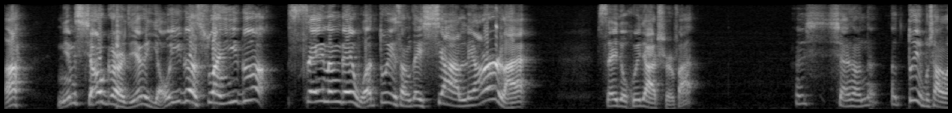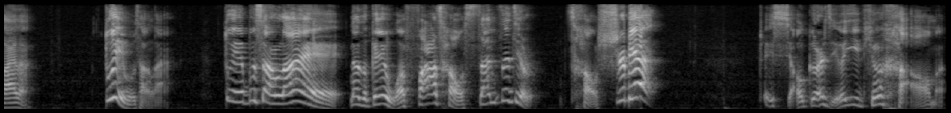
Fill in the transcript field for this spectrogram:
啊，你们小哥几个有一个算一个，谁能给我对上这下联儿来，谁就回家吃饭。先生，那那对不上来呢？对不上来，对不上来，那就给我罚抄《三字经》，操十遍。这小哥几个一听，好嘛，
